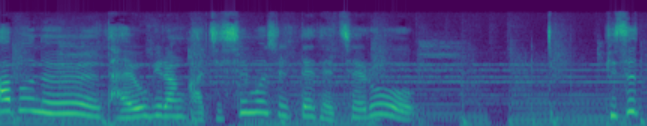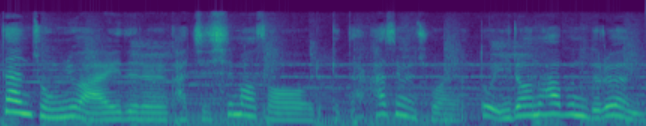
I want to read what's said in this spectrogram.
화분을 다육이랑 같이 심으실 때 대체로 비슷한 종류 아이들을 같이 심어서 이렇게 딱 하시면 좋아요. 또 이런 화분들은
